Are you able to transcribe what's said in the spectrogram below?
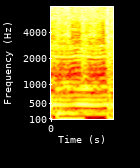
yeah.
